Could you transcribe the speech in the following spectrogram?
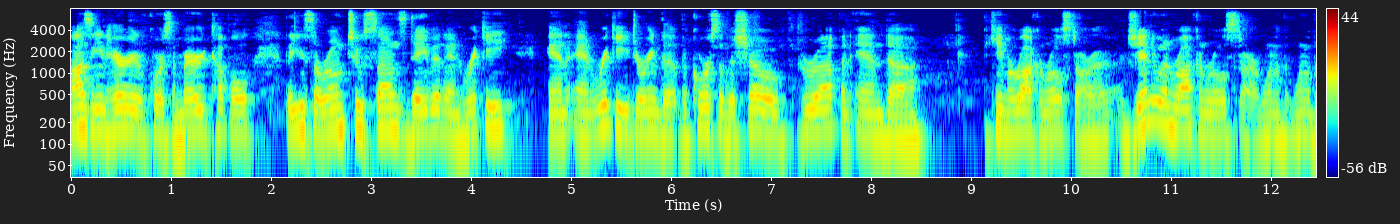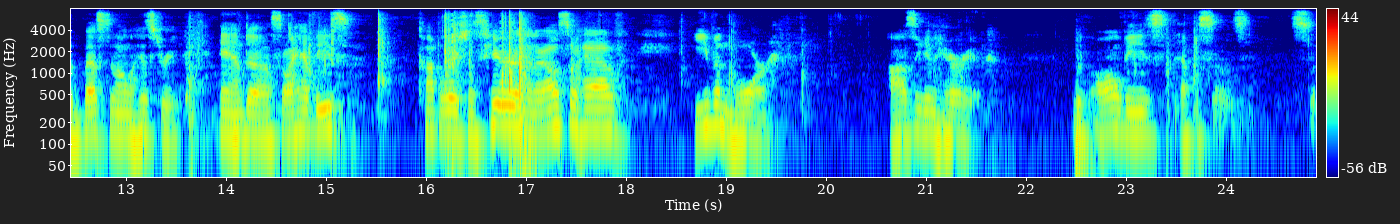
Ozzie and Harriet, of course, a married couple. They used their own two sons, David and Ricky. And, and Ricky, during the, the course of the show, grew up and, and uh, became a rock and roll star, a, a, genuine rock and roll star, one of the, one of the best in all history. And uh, so I have these compilations here, and then I also have even more Ozzie and Harriet with all these episodes. So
